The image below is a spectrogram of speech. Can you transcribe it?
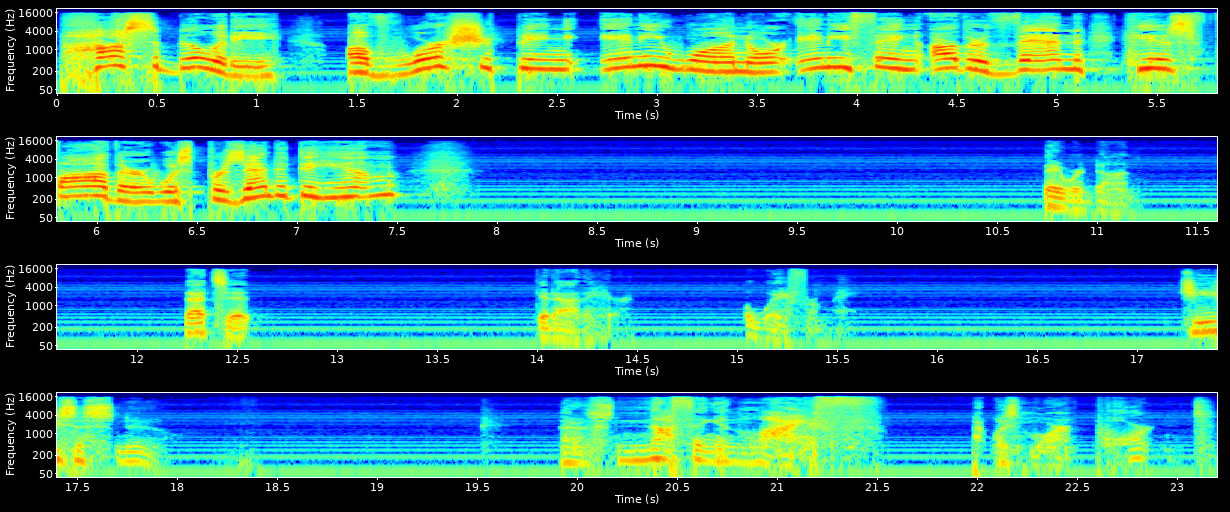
possibility of worshiping anyone or anything other than his father was presented to him, they were done. That's it. Get out of here. Away from me. Jesus knew there was nothing in life that was more important,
